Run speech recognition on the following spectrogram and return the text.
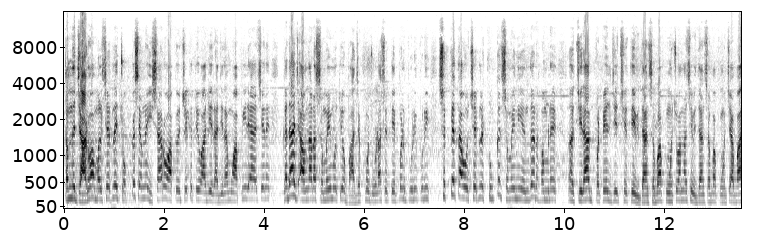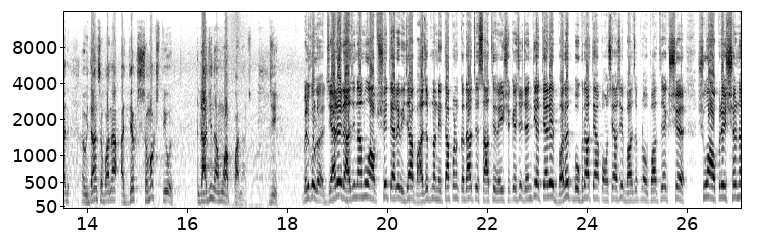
તમને જાણવા મળશે. એટલે ચોક્કસ એમને ઇશારો આપ્યો છે કે તેઓ આજે રાજીનામું આપી રહ્યા છે અને કદાચ આવનારા સમયમાં તેઓ ભાજપમાં જોડાશે તે પણ પૂરીપૂરી શક્યતાઓ છે. એટલે ટૂંક જ સમયની અંદર હમણે ચિરાગ પટેલ જે છે તે વિધાનસભા પહોંચવાના છે. વિધાનસભા પહોંચ્યા બાદ વિધાનસભાના અધ્યક્ષ સમક્ષ તેઓ રાજીનામું આપવાના છે. જી. બિલકુલ. જ્યારે રાજીનામું આપશે ત્યારે બીજા ભાજપના નેતા પણ કદાચ સાથે રહી શકે છે. જયંતિ, અત્યારે ભરત બોઘરા ત્યાં પહોંચ્યા છે, ભાજપના ઉપાધ્યક્ષ. શું આ ઓપરેશન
